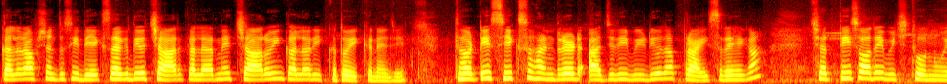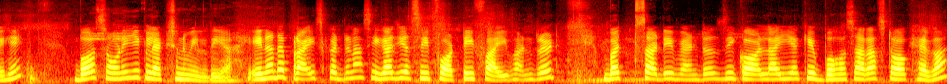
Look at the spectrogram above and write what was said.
ਕਲਰ ਆਪਸ਼ਨ ਤੁਸੀਂ ਦੇਖ ਸਕਦੇ ਹੋ, ਚਾਰ ਕਲਰ ਨੇ, ਚਾਰੋਂ ਹੀ ਕਲਰ ਇੱਕ ਤੋਂ ਇੱਕ ਨੇ ਜੀ। 3600 ਅੱਜ ਦੀ ਵੀਡੀਓ ਦਾ ਪ੍ਰਾਈਸ ਰਹੇਗਾ। 3600 ਦੇ ਵਿੱਚ ਤੁਹਾਨੂੰ ਇਹ ਬਹੁਤ ਸੋਹਣੀ ਜਿਹੀ ਕਲੈਕਸ਼ਨ ਮਿਲਦੀ ਆ। ਇਹਨਾਂ ਦਾ ਪ੍ਰਾਈਸ ਕੱਢਣਾ ਸੀਗਾ ਜੀ ਅਸੀਂ 4500 ਬਟ ਸਾਡੇ ਵੈਂਡਰਸ ਦੀ ਕਾਲ ਆਈ ਆ ਕਿ ਬਹੁਤ ਸਾਰਾ ਸਟਾਕ ਹੈਗਾ।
